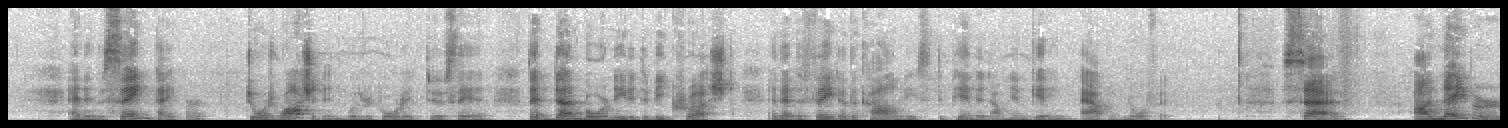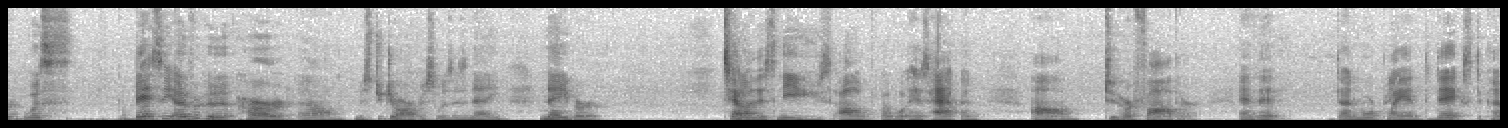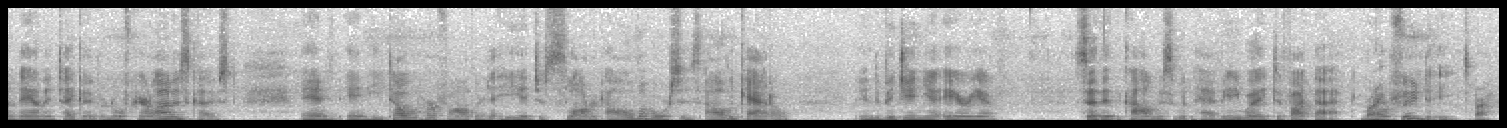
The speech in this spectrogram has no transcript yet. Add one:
And in the same paper, George Washington was reported to have said that Dunmore needed to be crushed and that the fate of the colonies depended on him getting out of Norfolk. So, a neighbor was, Betsy overheard, um, Mr. Jarvis was his name, neighbor telling us news of, of what has happened um, to her father and that Dunmore planned next to come down and take over North Carolina's coast. And, and he told her father that he had just slaughtered all the horses, all the cattle in the Virginia area so that the colonists wouldn't have any way to fight back Right. or food to eat. Right.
